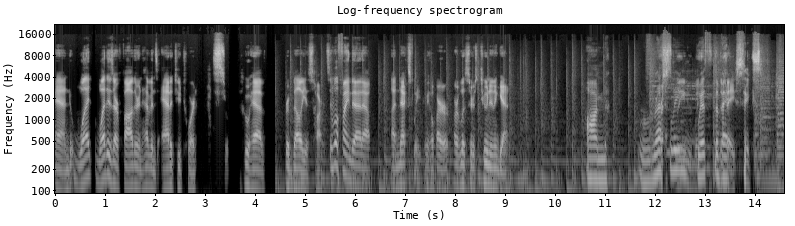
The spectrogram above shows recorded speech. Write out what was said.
And what what is our father in heaven's attitude toward us who have rebellious hearts? And we'll find that out uh, next week. We hope our, our listeners tune in again. On wrestling, Wrestling with with, the, the basics. Basics.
